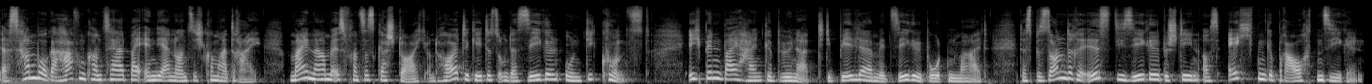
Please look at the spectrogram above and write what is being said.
Das Hamburger Hafenkonzert bei NDR 90,3. Mein Name ist Franziska Storch und heute geht es um das Segeln und die Kunst. Ich bin bei Heinke Böhnert, die Bilder mit Segelbooten malt. Das Besondere ist, die Segel bestehen aus echten gebrauchten Segeln.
